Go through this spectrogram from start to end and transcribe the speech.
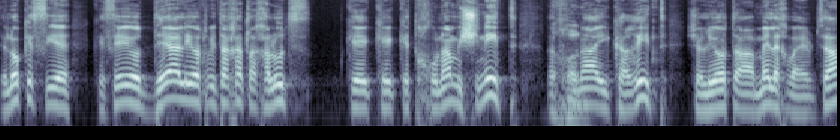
זה לא קסיה, קסיה יודע להיות מתחת לחלוץ כ- כ- כתכונה משנית, לתכונה העיקרית של להיות המלך באמצע.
